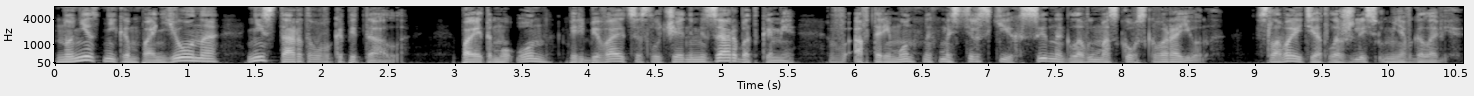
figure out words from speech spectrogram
но нет ни компаньона, ни стартового капитала. Поэтому он перебивается случайными заработками в авторемонтных мастерских сына главы Московского района. Слова эти отложились у меня в голове.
